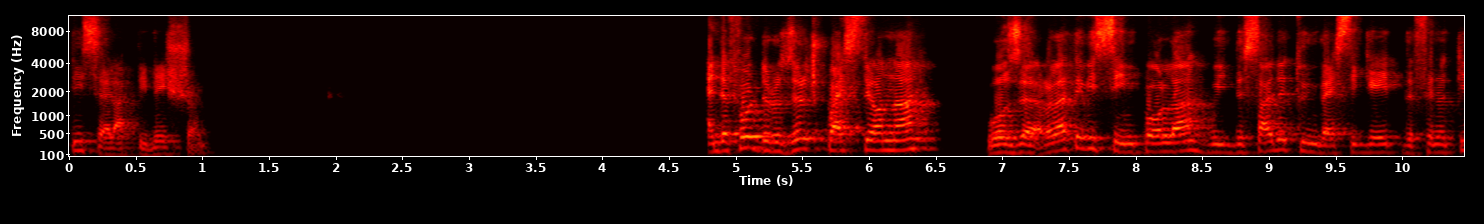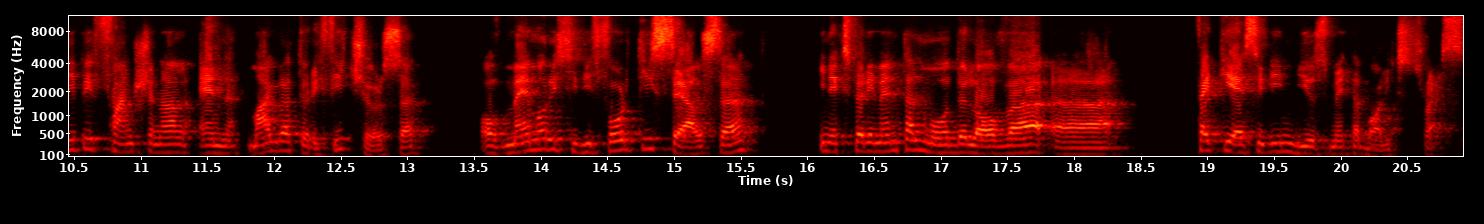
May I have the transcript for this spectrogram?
T cell activation? And therefore, the research question uh, was uh, relatively simple. we decided to investigate the phenotypic, functional, and migratory features of memory CD4 T cells in experimental model of uh, fatty acid induced metabolic stress.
